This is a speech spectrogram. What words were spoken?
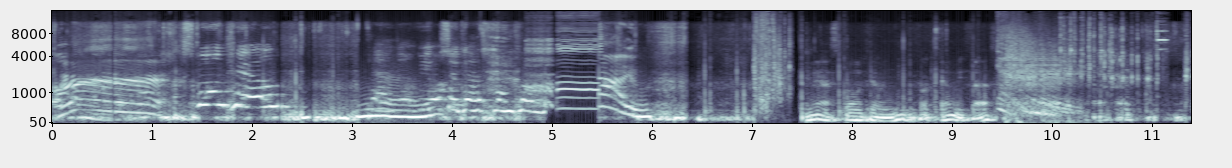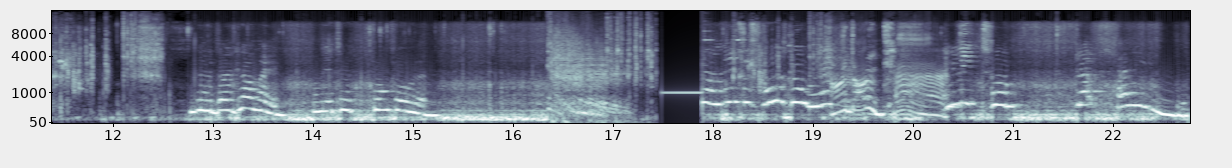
Oh. Spawn kill! No. then we also get a spawn kill. No! Yeah, spawn kill you. You've got to kill me first. Okay. No, don't kill me. I need to kill him. I need to spawn kill. I don't care! You need to get tamed.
